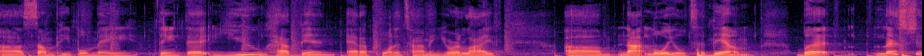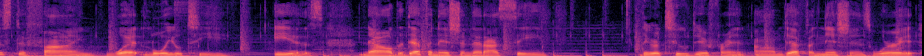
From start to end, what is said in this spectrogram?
Uh, some people may think that you have been at a point in time in your life um, not loyal to them. But let's just define what loyalty is. Now, the definition that I see, there are two different um, definitions where it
